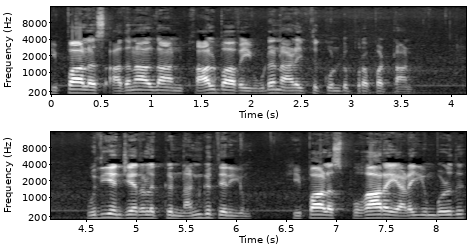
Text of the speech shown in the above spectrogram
இப்பாலஸ் அதனால்தான் கால்பாவை உடன் அழைத்து கொண்டு புறப்பட்டான். உதியஞ்சேரலுக்கு நன்கு தெரியும். ஹிபாலஸ் புகாரை அடையும் பொழுது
